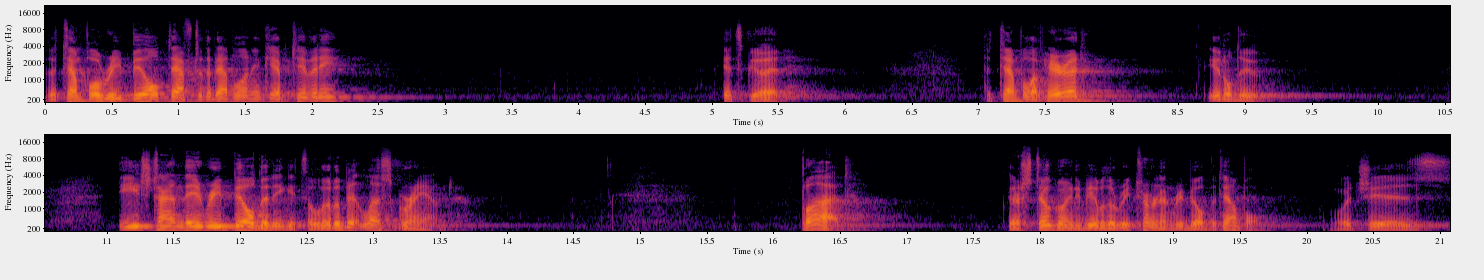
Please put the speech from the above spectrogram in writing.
The temple rebuilt after the Babylonian captivity, it's good. The temple of Herod, it'll do. Each time they rebuild it, it gets a little bit less grand. But they're still going to be able to return and rebuild the temple, which is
